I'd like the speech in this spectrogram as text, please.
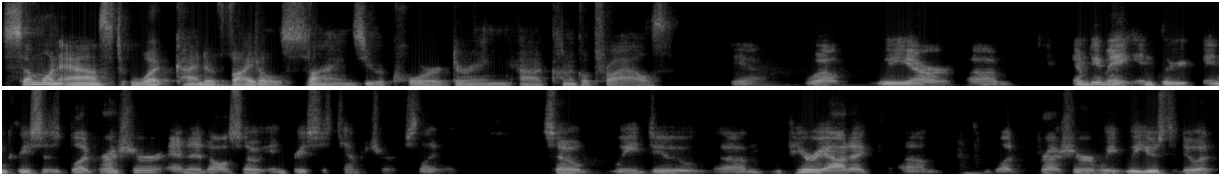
Someone asked what kind of vital signs you record during uh, clinical trials. Yeah, well, we are, um, MDMA incre increases blood pressure and it also increases temperature slightly. So we do um, periodic um, blood pressure. We, we used to do it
